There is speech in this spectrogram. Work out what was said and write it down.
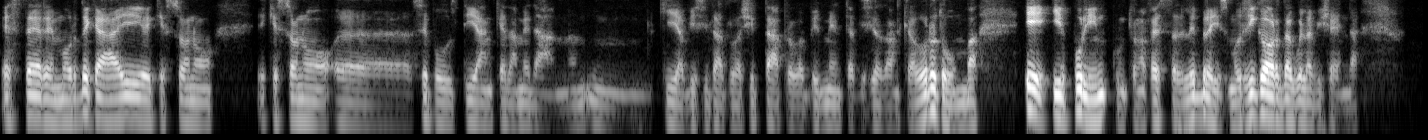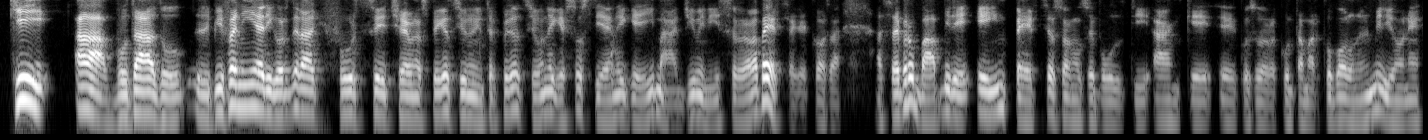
Esther e Mordecai, che sono e che sono eh, sepolti anche ad Amedan. Mm, chi ha visitato la città probabilmente ha visitato anche la loro tomba e il Purim, appunto una festa dell'ebraismo, ricorda quella vicenda. Chi ha votato l'Epifania ricorderà che forse c'è una spiegazione, un'interpretazione che sostiene che i magi venissero dalla Persia, che è cosa assai probabile, e in Persia sono sepolti anche, eh, questo lo racconta Marco Polo nel Milione,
